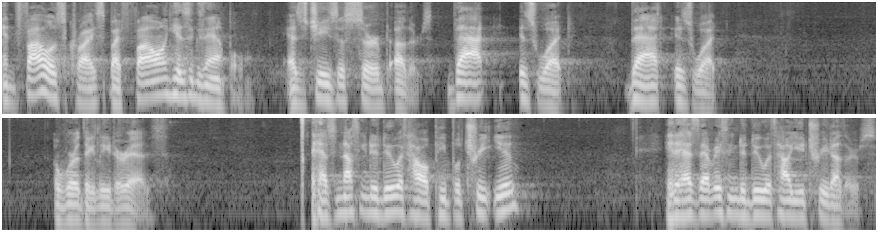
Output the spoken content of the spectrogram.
and follows Christ by following his example as Jesus served others. That is what, that is what a worthy leader is. It has nothing to do with how people treat you. It has everything to do with how you treat others.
